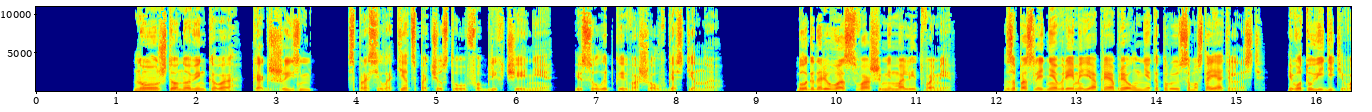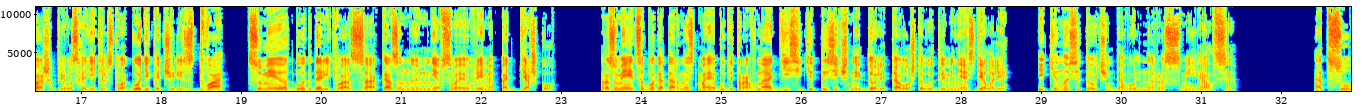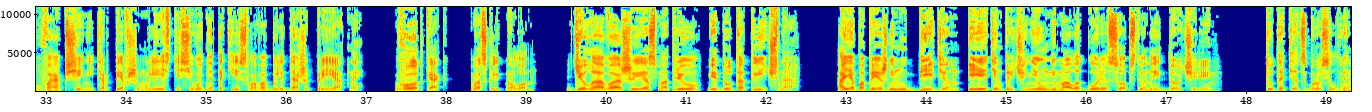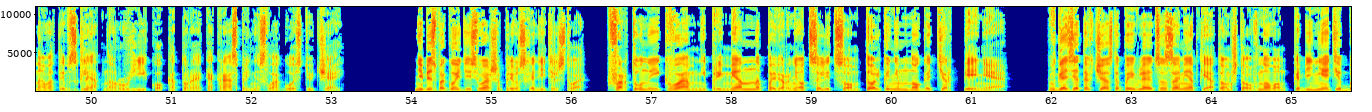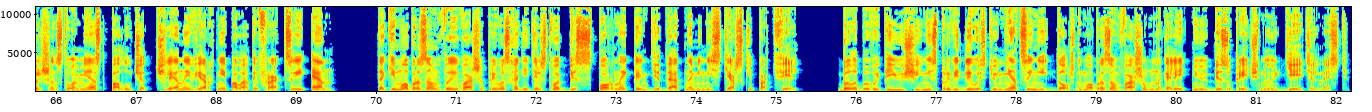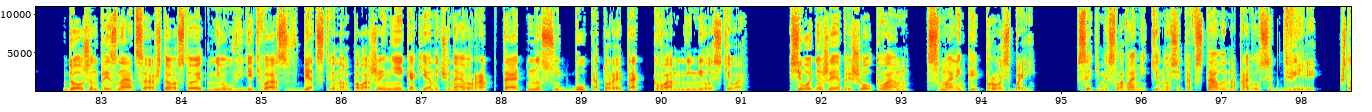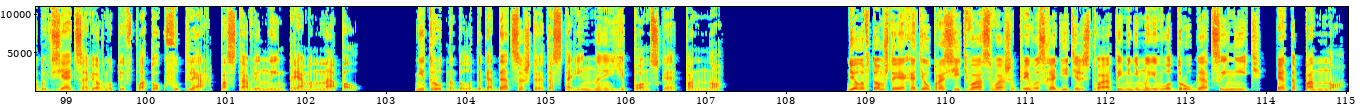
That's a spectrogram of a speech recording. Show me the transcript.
«Ну, что новенького, как жизнь?» — спросил отец, почувствовав облегчение, и с улыбкой вошел в гостиную. «Благодарю вас вашими молитвами. За последнее время я приобрел некоторую самостоятельность, и вот увидите, ваше превосходительство, годика через два Сумею отблагодарить вас за оказанную мне в свое время поддержку. Разумеется, благодарность моя будет равна десятитысячной доле того, что вы для меня сделали». И Киносита очень довольно рассмеялся. Отцу, вообще не терпевшему лести, сегодня такие слова были даже приятны. «Вот как!» — воскликнул он. «Дела ваши, я смотрю, идут отлично. А я по-прежнему беден, и этим причинил немало горя собственной дочери. Тут отец бросил виноватый взгляд на Рурико, которая как раз принесла гостю чай. «Не беспокойтесь, ваше превосходительство. Фортуна и к вам непременно повернется лицом, только немного терпения. В газетах часто появляются заметки о том, что в новом кабинете большинство мест получат члены Верхней палаты фракции «Н». Таким образом, вы, ваше превосходительство, бесспорный кандидат на министерский портфель. Было бы вопиющей несправедливостью не оценить должным образом вашу многолетнюю безупречную деятельность. Должен признаться, что стоит мне увидеть вас в бедственном положении, как я начинаю роптать на судьбу, которая так к вам не милостива. Сегодня же я пришел к вам с маленькой просьбой». С этими словами Киноситов встал и направился к двери, чтобы взять завернутый в платок футляр, поставленный им прямо на пол. Нетрудно было догадаться, что это старинное японское панно. Дело в том, что я хотел просить вас, ваше превосходительство, от имени моего друга оценить это панно.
